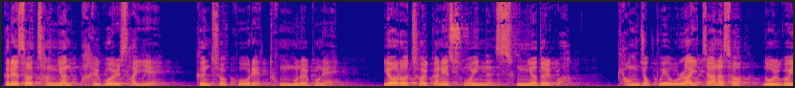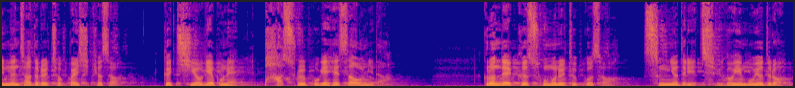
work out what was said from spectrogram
그래서 작년 8, 9월 사이에 근처 고을에 통문을 보내 여러 절간에 숨어 있는 승려들과 병족부에 올라 있지 않아서 놀고 있는 자들을 적발시켜서 그 지역에 보내 파수를 보게 했사옵니다. 그런데 그 소문을 듣고서 승려들이 즐거이 모여들어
